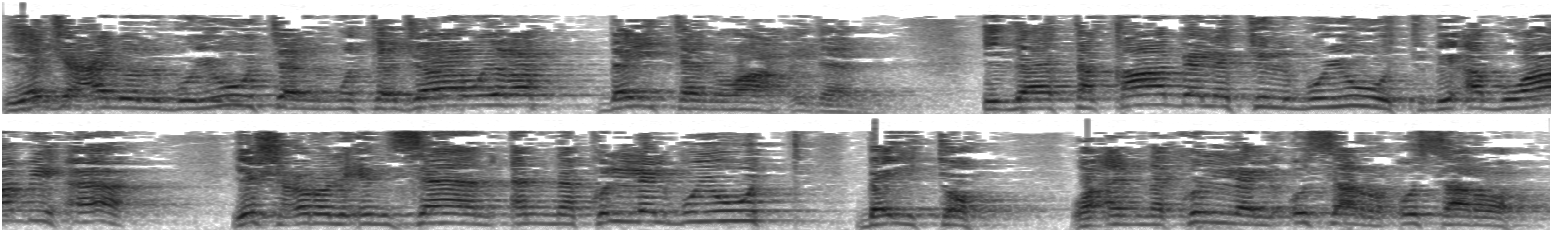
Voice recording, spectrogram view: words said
يجعل البيوت المتجاورة بيتا واحدا. إذا تقابلت البيوت بأبوابها يشعر الإنسان أن كل البيوت بيته وأن كل الأسر أسره.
